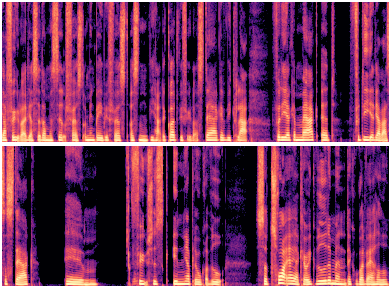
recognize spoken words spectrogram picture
jeg føler, at jeg sætter mig selv først og min baby først, og sådan, vi har det godt, vi føler os stærke, vi er klar. Fordi jeg kan mærke, at fordi at jeg var så stærk øh, fysisk, inden jeg blev gravid, så tror jeg, jeg kan jo ikke vide det, men det kunne godt være, at jeg havde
